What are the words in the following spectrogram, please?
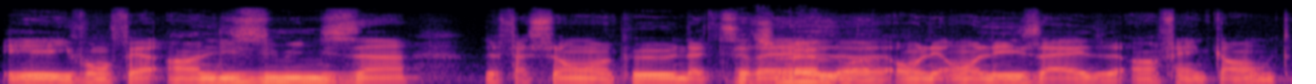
et ils vont faire en les immunisant de façon un peu naturelle, euh, on, les, on, les, aide en fin de compte,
